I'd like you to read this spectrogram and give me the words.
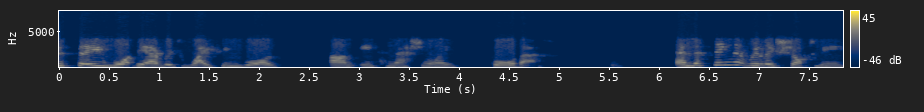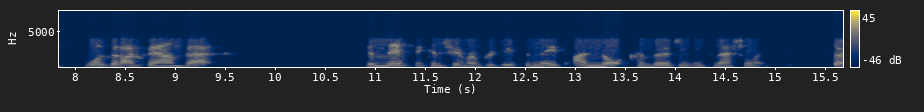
to see what the average weighting was um, internationally for that. And the thing that really shocked me was that I found that domestic consumer and producer needs are not converging internationally. So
